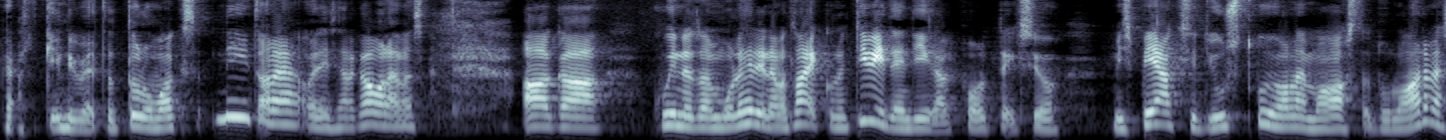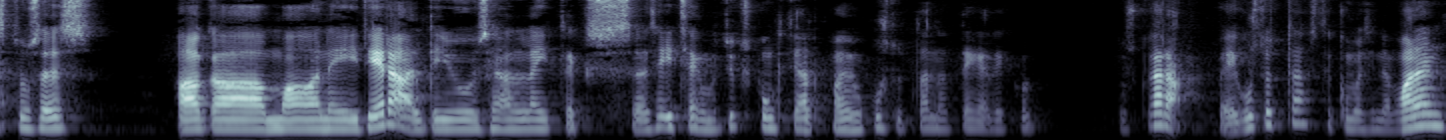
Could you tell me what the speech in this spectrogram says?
pealt kinni peetud tulumaks, nii tore, oli seal ka olemas. aga kui need on mul erinevad laekunud dividendi igalt poolt, eks ju, mis peaksid justkui olema aastatulu arvestuses aga ma neid eraldi ju seal näiteks seitsekümmend üks punkti alt ma ju kustutan nad tegelikult justkui ära või ei kustuta, sest et kui ma sinna panen,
